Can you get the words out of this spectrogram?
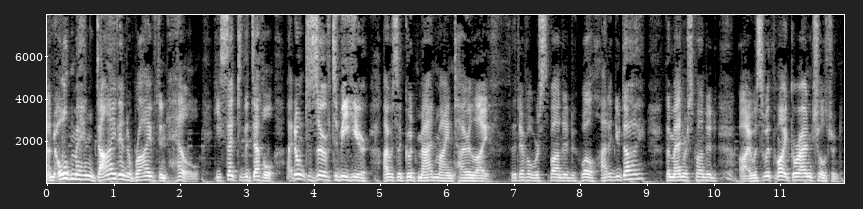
An old man died and arrived in hell. He said to the devil, I don't deserve to be here. I was a good man my entire life. The devil responded, Well, how did you die? The man responded, I was with my grandchildren,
